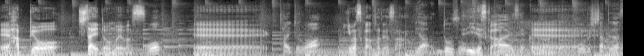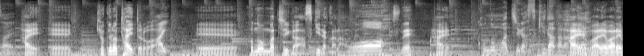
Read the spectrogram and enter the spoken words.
えー発表したいと思います。お。えタイトルは？ーいきますか、和也さん。いやどうぞ。いいですか？はいせっかくなんで、えーコールしちゃってください。はい、えー曲のタイトルは、はい。えーこの街が好きだからですね。はい、この街が好きだからはい、ね、我々っ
